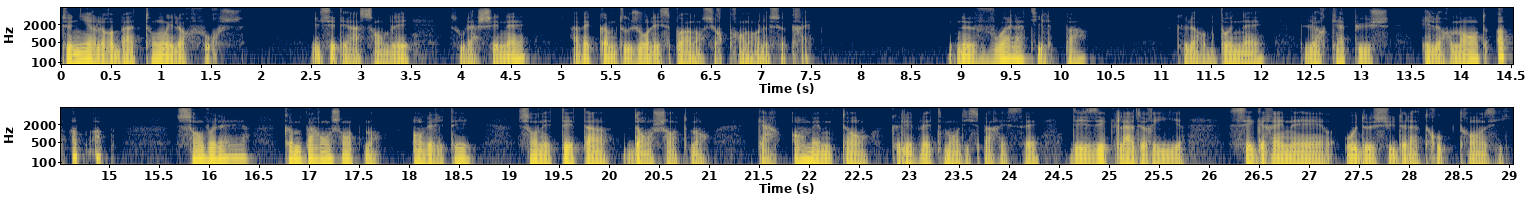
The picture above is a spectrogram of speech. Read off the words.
tenir leurs bâtons et leurs fourches. Ils s'étaient rassemblés sous la chênaie, avec comme toujours l'espoir d'en surprendre le secret. Ne voilà-t-il pas que leurs bonnets, leurs capuches et leurs mantes, hop, hop, hop, s'envolèrent comme par enchantement? En vérité, c'en était un d'enchantement, car en même temps que les vêtements disparaissaient, des éclats de rire s'égrenèrent au-dessus de la troupe transie.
